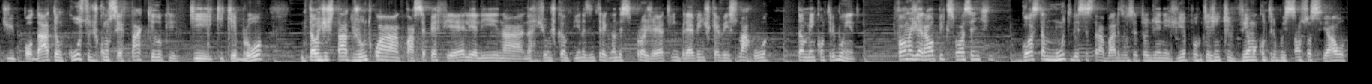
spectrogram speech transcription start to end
de podar, tem o custo de consertar aquilo que, que, que quebrou. Então a gente está junto com a, com a CPFL ali na, na região de Campinas entregando esse projeto e em breve a gente quer ver isso na rua também contribuindo. De forma geral, o PixForce a gente gosta muito desses trabalhos no setor de energia porque a gente vê uma contribuição social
